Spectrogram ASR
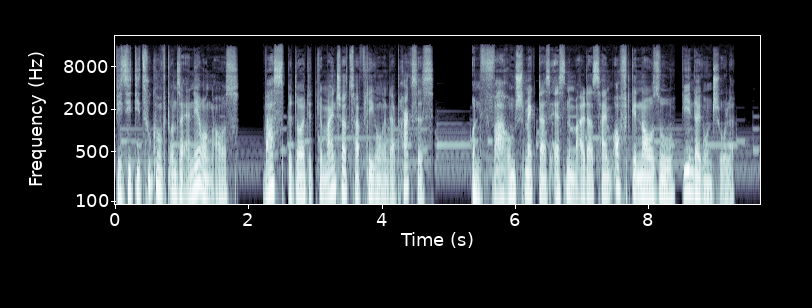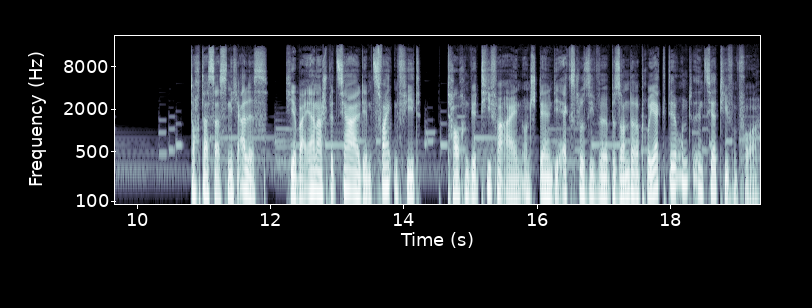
Wie sieht die Zukunft unserer Ernährung aus? Was bedeutet Gemeinschaftsverpflegung in der Praxis? Und warum schmeckt das Essen im Altersheim oft genauso wie in der Grundschule? Doch das ist nicht alles. Hier bei Erna Spezial, dem zweiten Feed, tauchen wir tiefer ein und stellen die exklusive besondere Projekte und Initiativen vor.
